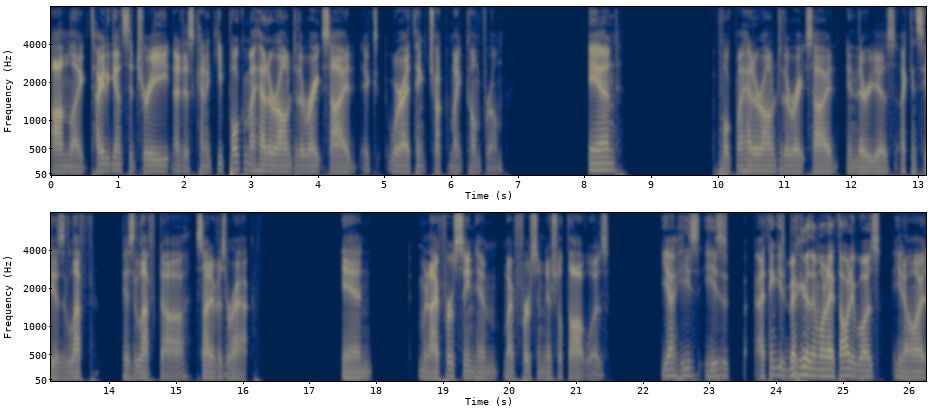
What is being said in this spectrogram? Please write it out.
I'm like tight against the tree. And I just kind of keep poking my head around to the right side where I think Chuck might come from. And I poke my head around to the right side, and there he is. I can see his left his left uh, side of his rack. And when I first seen him, my first initial thought was, yeah, he's he's I think he's bigger than what I thought he was. You know, I,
